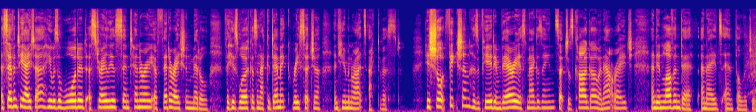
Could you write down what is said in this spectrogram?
A 78er, he was awarded Australia's Centenary of Federation Medal for his work as an academic, researcher, and human rights activist. His short fiction has appeared in various magazines such as Cargo and Outrage, and in Love and Death, an AIDS anthology.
